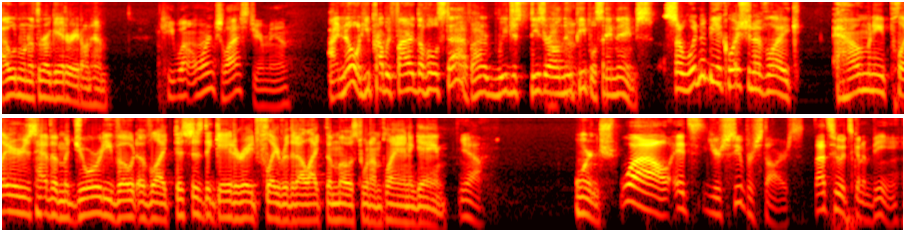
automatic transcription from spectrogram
I wouldn't want to throw Gatorade on him. He went orange last year, man. I know, and he probably fired the whole staff. I, we just, these are all new mm-hmm. people, same names. So wouldn't it be a question of like how many players have a majority vote of like this is the Gatorade flavor that I like the most when I'm playing a game? Yeah. Orange. Well, it's your superstars. That's who it's going to be.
